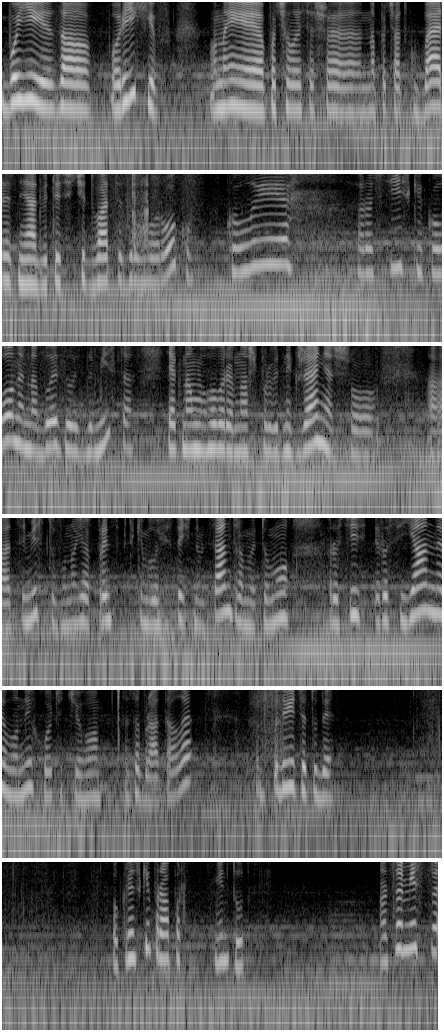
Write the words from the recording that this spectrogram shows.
бої за Оріхів вони почалися ще на початку березня 2022 року, коли російські колони наблизились до міста, як нам говорив наш провідник Женя, що це місто воно є в принципі таким логістичним центром, і тому росіяни вони хочуть його забрати. Але подивіться туди. Український прапор, він тут. А це місце,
